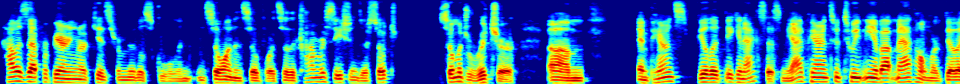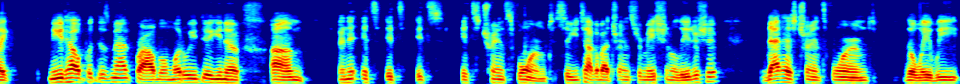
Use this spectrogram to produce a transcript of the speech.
How is that preparing our kids for middle school and, and so on and so forth. So the conversations are such so much richer um, and parents feel that they can access me. I have parents who tweet me about math homework. They're like, "Need help with this math problem? What do we do?" You know, um, and it, it's it's it's it's transformed. So you talk about transformational leadership. That has transformed the way we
